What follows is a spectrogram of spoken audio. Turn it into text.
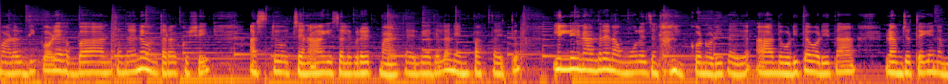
ಮಾಡೋದು. ದೀಪಾವಳಿ ಹಬ್ಬ ಅಂತಂದ್ರೇ ಒಂಥರ ಖುಷಿ. ಅಷ್ಟು ಚೆನ್ನಾಗಿ ಸೆಲೆಬ್ರೇಟ್ ಮಾಡ್ತಾಯಿದ್ವಿ. ಅದೆಲ್ಲ ನೆನಪಾಗ್ತಾಯಿತ್ತು. ಇಲ್ಲಿನ ಅಂದರೆ ನಾವು ಮೂರೇ ಜನ ನಿಂತ್ಕೊಂಡು ಹೊಡಿತಾ ಇದ್ವಿ. ಅದು ಹೊಡಿತಾ ಹೊಡಿತಾ ನಮ್ಮ ಜೊತೆಗೆ ನಮ್ಮ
